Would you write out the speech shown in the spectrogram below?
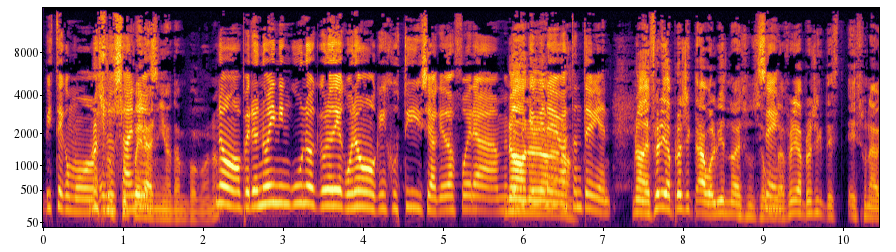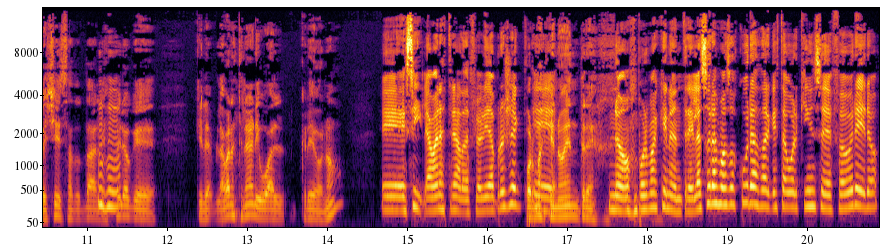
viste como No es un super años año tampoco, ¿no? no pero no hay ninguno que uno diga como no qué injusticia quedó afuera me No, parece que no, no, viene bastante bien No, de Florida Project, ah, volviendo a eso un segundo. Sí. Florida Project es, es una belleza total. Espero que, que la, la van a estrenar igual, creo, ¿no? Eh, sí la van a estrenar de Florida Project Por más eh, que no entre. No, por más que no entre. Las horas más oscuras, Dark Tower 15 de febrero,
